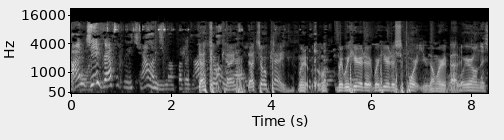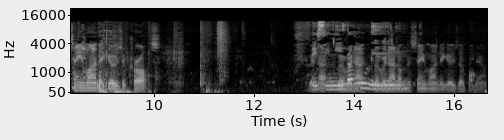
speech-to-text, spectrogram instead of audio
I'm geographically challenged, motherfuckers. I That's okay. guys. That's okay. We're, we're we're here to we're here to support you. Don't worry about it. We're on the same line that goes across. But They not- see me but we're not, but we're not on the same line that goes up and down.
